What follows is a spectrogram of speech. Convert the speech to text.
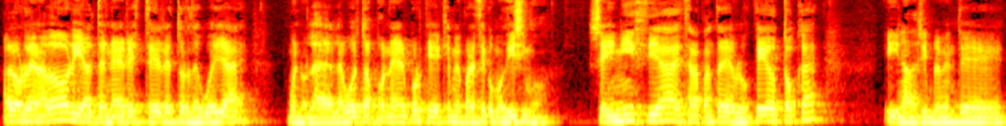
al ordenador y al tener este lector de huellas, bueno, la, he vuelto a poner porque que me parece comodísimo. Se inicia, está la pantalla de bloqueo, toca y nada, simplemente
